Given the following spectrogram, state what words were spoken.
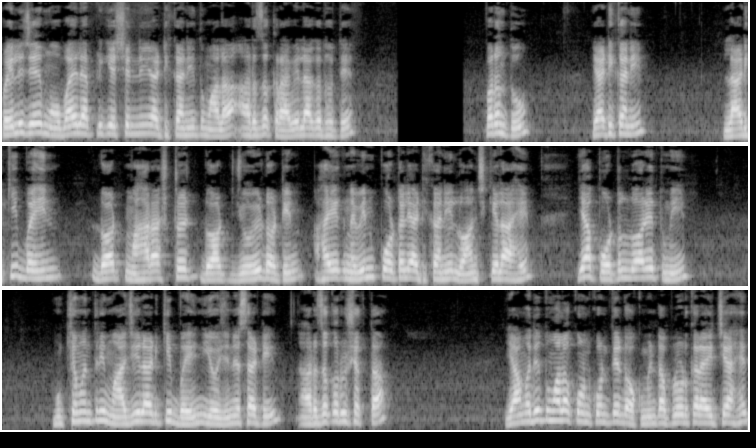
पहिले जे मोबाईल ॲप्लिकेशनने या ठिकाणी तुम्हाला अर्ज करावे लागत होते. परंतु या ठिकाणी Ladki Bahin dot Maharashtra dot G O dot in हा एक नवीन पोर्टल या ठिकाणी लॉन्च केला आहे. या पोर्टलद्वारे तुम्ही मुख्यमंत्री माझी लाडकी बहीण योजनेसाठी अर्ज करू शकता? यामध्ये तुम्हाला कोणकोणते डॉक्युमेंट अपलोड करायचे आहेत?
